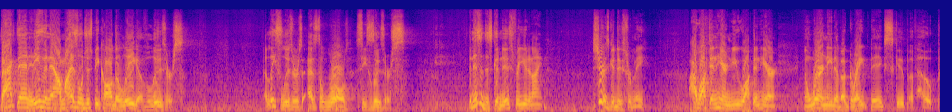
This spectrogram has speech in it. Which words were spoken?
back then and even now, might as well just be called the League of Losers. At least losers as the world sees losers. And isn't this good news for you tonight? Sure is good news for me. I walked in here and you walked in here and we're in need of a great big scoop of hope.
